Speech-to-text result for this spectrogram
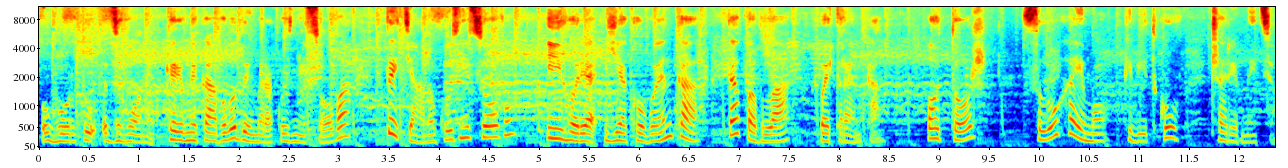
гурту дзвони, керівника Володимира Кузніцова, Тетяну Кузніцову, Ігоря Яковенка та Павла Петренка. Отож, слухаємо квітку чарівницю.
